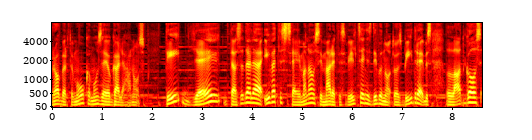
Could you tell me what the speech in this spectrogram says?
Roberta Mūka muzeju Gaļānos. Tī, jēj, tā sadaļā Ivetes Seimanovs ir Maritas Vilcieņas dibinotos bīdrēbas Latgols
